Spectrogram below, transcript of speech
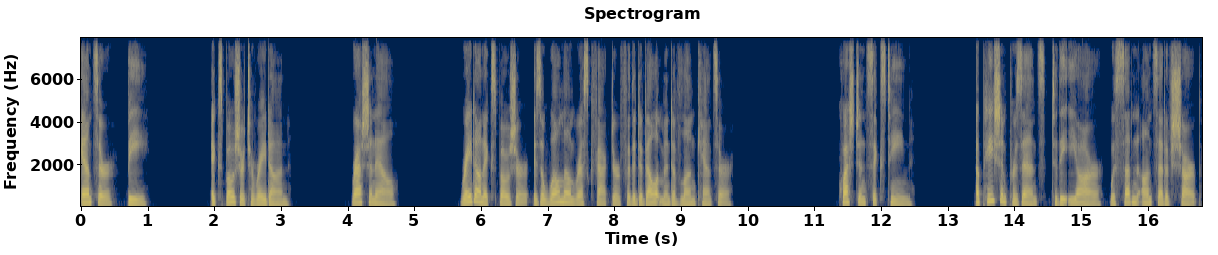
Answer B. Exposure to radon. Rationale Radon exposure is a well known risk factor for the development of lung cancer. Question 16. A patient presents to the ER with sudden onset of sharp,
